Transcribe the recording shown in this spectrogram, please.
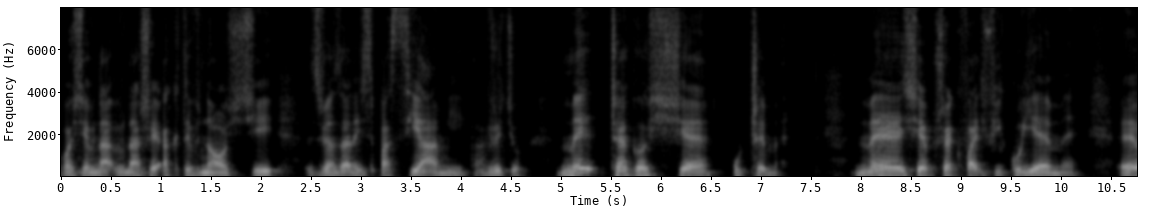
właśnie w, na, w naszej aktywności związanej z pasjami Tak. w życiu. My czegoś się uczymy. My się przekwalifikujemy, e,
